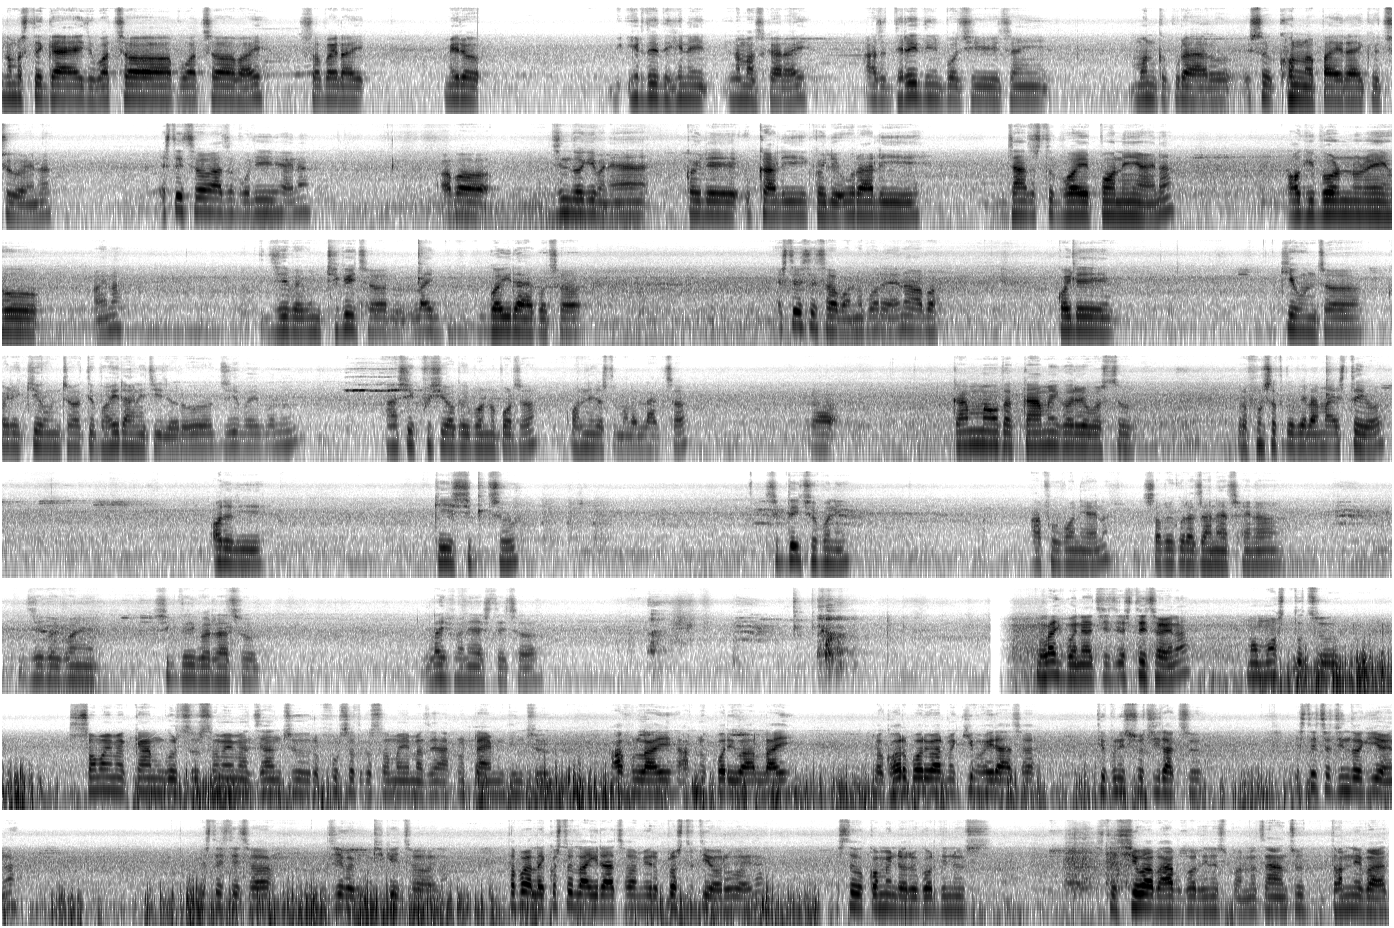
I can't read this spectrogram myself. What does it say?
नमस्ते guys WhatsApp WhatsApp है सबैलाई मेरो हृदयदेखि नै नमस्कार है। आज धेरै दिनपछि चाहिँ मनको कुराहरू यसो खोल्न पाइरहेको छु होइन? यस्तै छ आजभोलि होइन? अब जिन्दगी भने कहिले उकाली कहिले ओह्राली जहाँ जस्तो भए पनि होइन? अघि बढ्नु नै हो होइन? जे भए पनि ठिकै छ लाइफ गइरहेको छ। यस्तै यस्तै छ भन्नु पऱ्यो होइन? अब कहिले के हुन्छ कहिले के हुन्छ त्यो भइरहने चिजहरू जे भए पनि हाँसी खुसी अघि बढ्नुपर्छ भन्ने जस्तो मलाई लाग्छ। र काममा आउँदा कामै गरेर बस्छु र फुर्सदको बेलामा यस्तै हो। अलिअलि केही सिक्छु। सिक्दैछु पनि। आफू पनि होइन सबै कुरा जानेको छैन। जे भए पनि सिक्दै गरिरहेको छु लाइफ भने यस्तै छ। लाइफ भने चिज यस्तै छ होइन। म मस्त छु। समयमा काम गर्छु समयमा जान्छु र फुर्सदको समयमा चाहिँ आफ्नो टाइम दिन्छु। आफूलाई आफ्नो परिवारलाई र घर परिवारमा के भइरहेछ त्यो पनि सोचिराख्छु। यस्तै छ जिन्दगी होइन? यस्तै यस्तै छ। जे भए पनि ठिकै छ होइन? तपाईँहरूलाई कस्तो लागिरहेछ मेरो प्रस्तुतिहरू होइन? यस्तो कमेन्टहरू गरिदिनुहोस्। यस्तो सेवाभाव गरिदिनुहोस् भन्न चाहन्छु। धन्यवाद।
